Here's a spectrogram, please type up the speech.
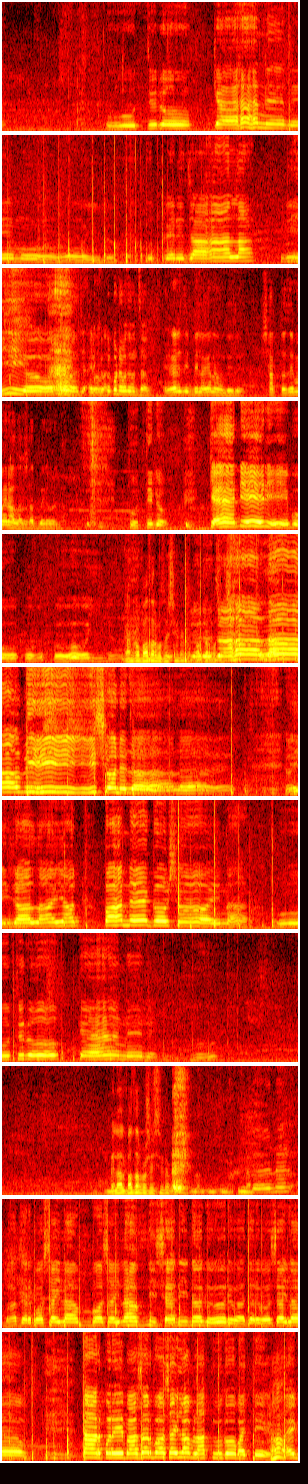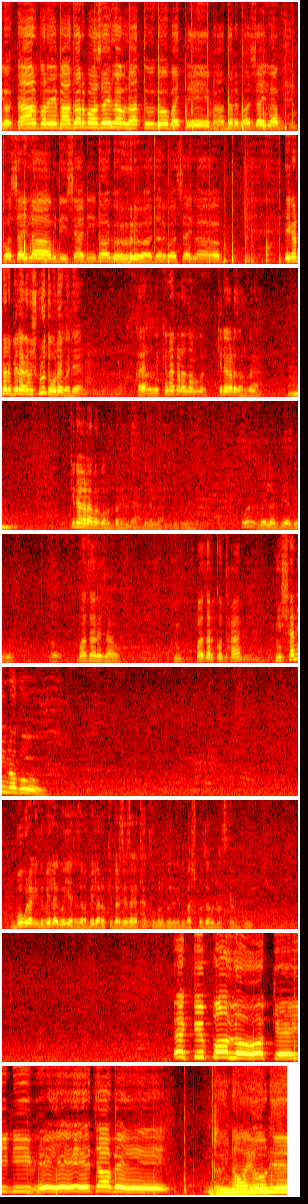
পুত্র কেন রে মইল পুত্রের জালা বিয় কোটার মধ্যে শুনছাও এটা যে বেলাগানের মধ্যে যে সাতটা যে মাইরা হালা সাত বাইরে মেলা পুত্র কেন রে বইল গান গো বাজার বসে সেটা গো বাজার বসে জালা ভীষণ জালা এই জ্বালায় পানে গোসাই না পুত্র কেন রে বেলাল বাজার বসে সেটা গো বাজার বসাইলাম বসাইলাম নিশানি নগর বাজার বসাইলাম। তারপরে বাজার বসাইলাম লাতু গো বাইতে। হ্যাঁ। এই গো তারপরে বাজার বসাইলাম লাতু গো বাইতে। বাজার বসাইলাম বসাইলাম নিশানি নগর বাজার বসাইলাম। এই গানটা হলে বেলা গান শুরুতে মনে হয় না হ্যাঁ? কেনাকাটা জন করে। কেনাকাটা জন করে। কেনাকাটা আবার কখন করে? ওই বেলার বিয়া দিব। বাজারে যাও। বাজার কোথায়? বগুড়া কিন্তু বেলা গই আছে যারা, বেলা রক্ষিতার যে জায়গায় থাকতো মূলত ওরা কিন্তু বাস করতে এখন আছে কি? এক পলকেই নিভে যাবে। দুই নয়নে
